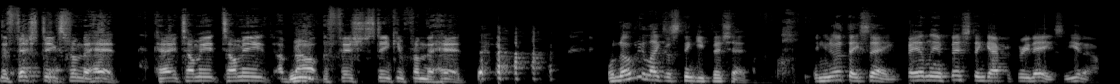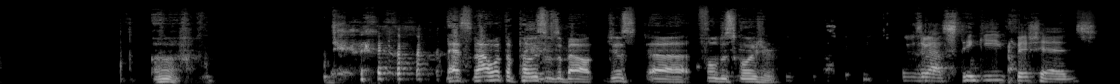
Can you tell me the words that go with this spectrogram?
The fish stinks from the head. Okay, tell me tell me about the fish stinking from the head. well, nobody likes a stinky fish head, and you know what they say: family and fish stink after three days. So you know. Ugh. That's not what the post was about. Just uh, full disclosure. It was about stinky fish heads,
